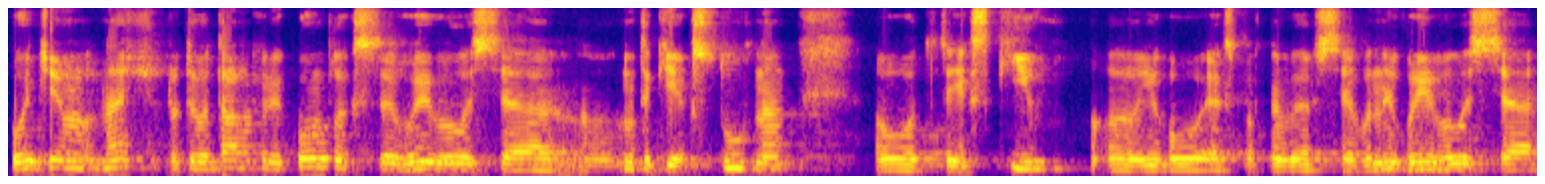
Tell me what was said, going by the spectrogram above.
Потім наші противотанкові комплекси виявилися е, ну такі, як Стугна, от як Скіф, е, його експортна версія. Вони виявилися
